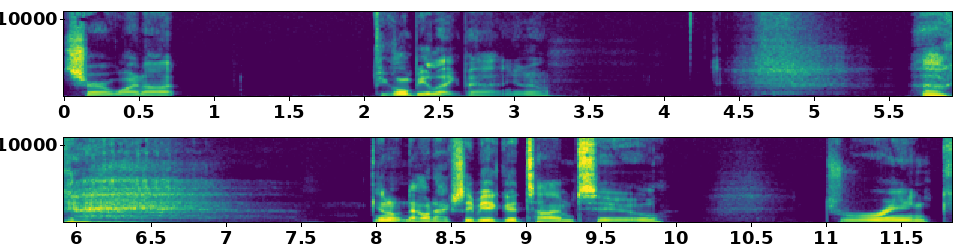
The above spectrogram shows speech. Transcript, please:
Sure, why not? If you're gonna be like that, you know. Okay. You know, now would actually be a good time to drink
